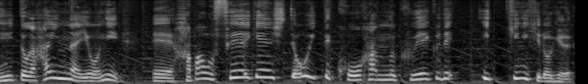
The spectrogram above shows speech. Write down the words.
ユニットが入んないように、えー、幅を制限しておいて後半のクエイクで一気に広げる。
